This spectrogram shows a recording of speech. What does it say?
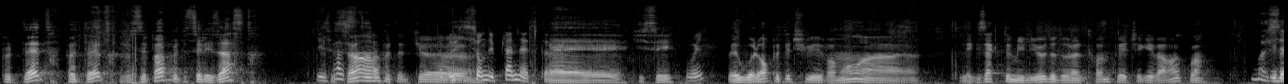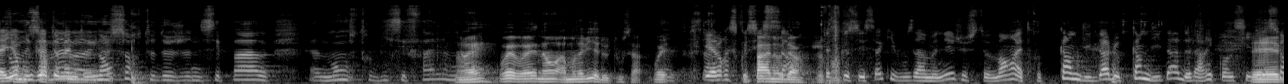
Peut-être, peut-être, je sais pas, peut-être c'est les astres. Les C'est astres, ça, hein, peut-être que. la position des planètes. Ben, qui sait? Oui. Ben, Ou alors peut-être je suis vraiment à l'exact milieu de Donald Trump et Che Guevara, quoi. Et ça d'ailleurs, vous êtes même maintenant- Une sorte de, je ne sais pas, euh, un monstre bicéphale, non Ouais, ouais, ouais, non, à mon avis, il y a de tout ça. Ouais. Tout ça. Et alors, est-ce que C'est pas ça anodin, je Est-ce que c'est ça qui vous a amené justement à être candidat, le candidat de la réconciliation Et ben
